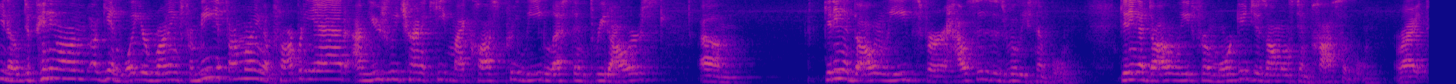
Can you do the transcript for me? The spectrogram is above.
you know, depending on, again, what you're running. For me, if I'm running a property ad, I'm usually trying to keep my cost per lead less than $3. Um, getting a dollar leads for houses is really simple. Getting a dollar lead for a mortgage is almost impossible, right?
